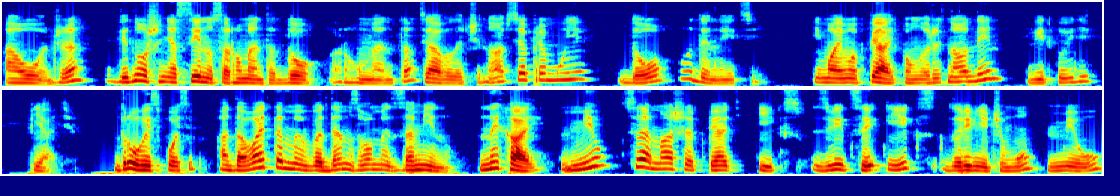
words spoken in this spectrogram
А отже, відношення синус аргумента до аргумента, ця величина вся прямує до одиниці. І маємо 5 помножити на 1, відповіді 5. Другий спосіб. А давайте ми введемо з вами заміну. Нехай μ це наше 5х. Звідси х дорівнює чому? μ,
